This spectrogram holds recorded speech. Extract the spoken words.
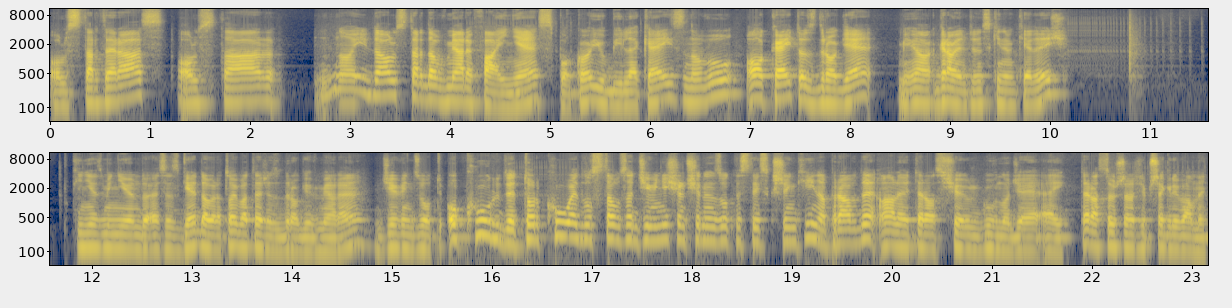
All Star teraz. All Star. No i do All Star dał w miarę fajnie. Spoko. Jubile case znowu. Okej, to jest drogie. Grałem tym skinem kiedyś. Póki nie zmieniłem do SSG. Dobra, to chyba też jest drogie w miarę. 9 zł. O kurde, Torkuę dostał za 97 zł z tej skrzynki. Naprawdę? Ale teraz się już gówno dzieje. Ej, teraz to już raczej przegrywamy.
